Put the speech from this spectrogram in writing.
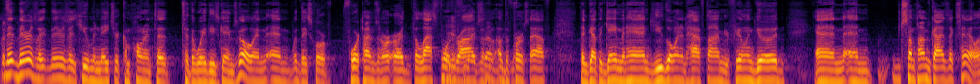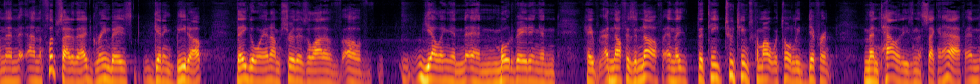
There- there is a there is a human nature component to, to the way these games go, and and what they score four times in a row, or the last four Yeah, drives four, of, of the first half. They've got the game in hand. You go in at halftime, you're feeling good, and and sometimes guys exhale. And then on the flip side of that, Green Bay's getting beat up. They go in. I'm sure there's a lot of, of yelling and, and motivating and hey enough is enough and the, the te- two teams come out with totally different mentalities in the second half and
